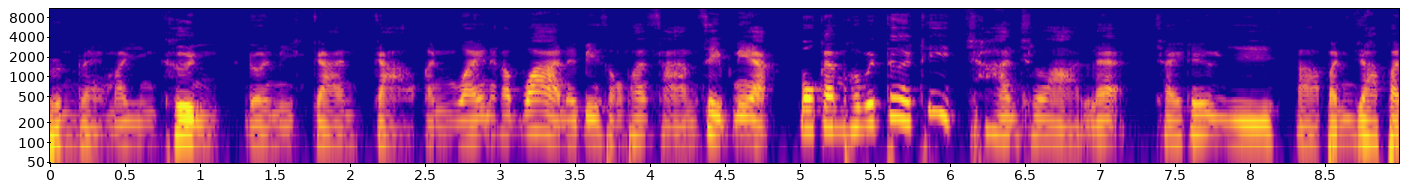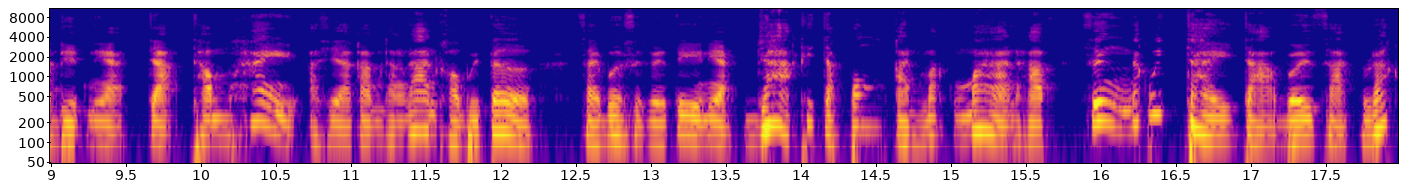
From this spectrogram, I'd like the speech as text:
รุนแรงมากยิ่งขึ้น โดยมีการกล่าวกันไว้นะครับว่าในปี 2030 เนี่ย โปรแกรมคอมพิวเตอร์ที่ชาญฉลาดและใช้เทคโนโลยีปัญญาประดิษฐ์เนี่ยจะทำให้อาชญากรรมทางด้านคอมพิวเตอร์ Cyber Security เนี่ยยากที่จะป้องกันมากๆนะครับ ซึ่งนักวิจัยจากบริษัทรัก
